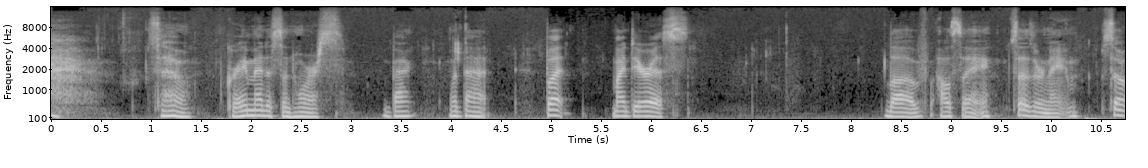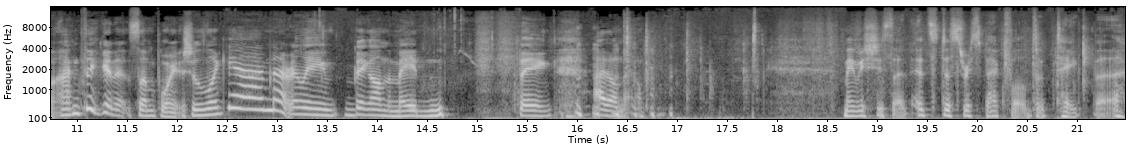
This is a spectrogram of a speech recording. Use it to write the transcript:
so gray medicine horse, back with that. But my dearest love, I'll say, says her name. So I'm thinking at some point she was like, "Yeah, I'm not really big on the maiden thing. I don't know." Maybe she said it's disrespectful to take the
